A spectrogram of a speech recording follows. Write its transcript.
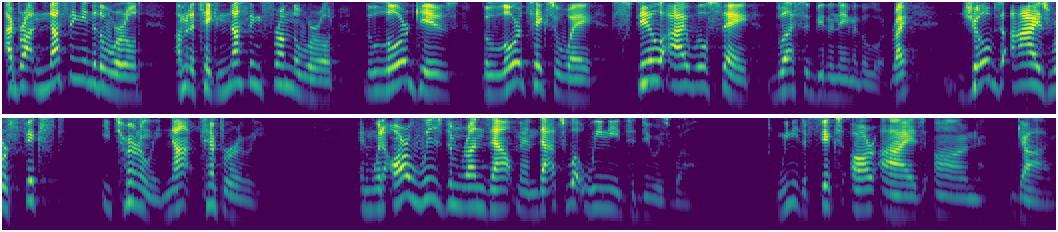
I brought nothing into the world. I'm going to take nothing from the world. The Lord gives, the Lord takes away. Still, I will say, Blessed be the name of the Lord, right? Job's eyes were fixed eternally, not temporarily. And when our wisdom runs out, man, that's what we need to do as well. We need to fix our eyes on God.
